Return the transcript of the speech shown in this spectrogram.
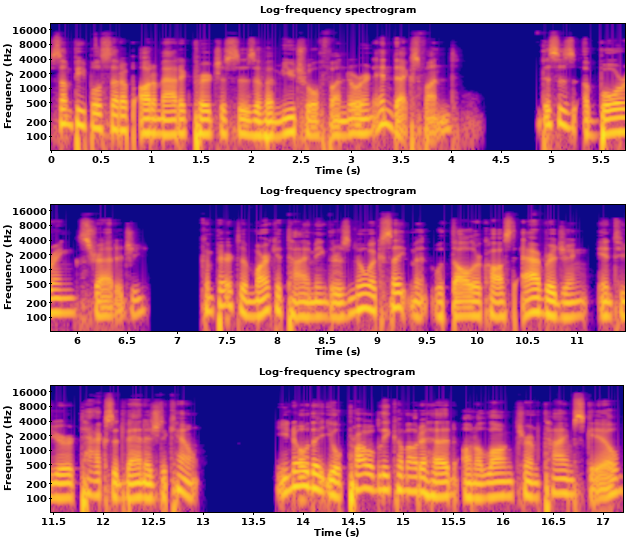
Some people set up automatic purchases of a mutual fund or an index fund. This is a boring strategy. Compared to market timing, there's no excitement with dollar cost averaging into your tax advantaged account. You know that you'll probably come out ahead on a long term time scale,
